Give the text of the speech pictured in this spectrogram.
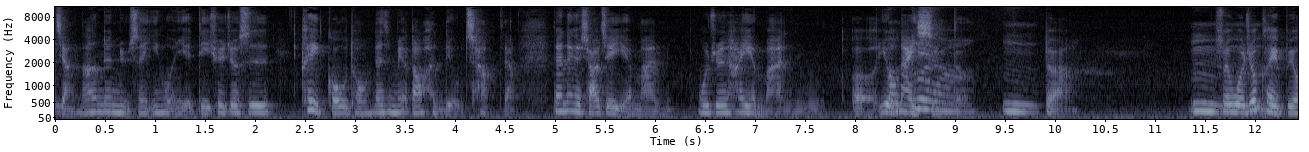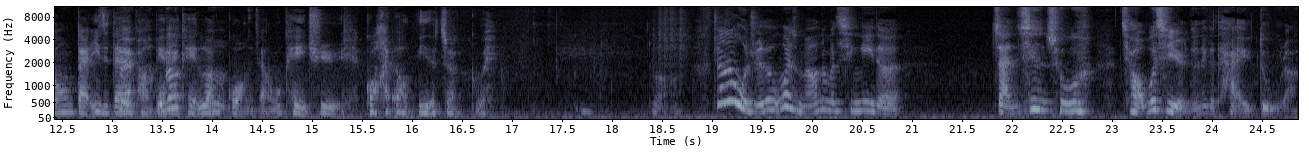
讲，然后那女生英文也的确就是可以沟通，但是没有到很流畅这样。但那个小姐也蛮，我觉得她也蛮，呃，有耐心的，嗯，对啊，嗯，所以我就可以不用待，一直待在旁边，还可以乱逛，这样我可以去 逛 LV 的专柜。嗯对啊，就是我觉得为什么要那么轻易的展现出 瞧不起人的那个态度啦？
